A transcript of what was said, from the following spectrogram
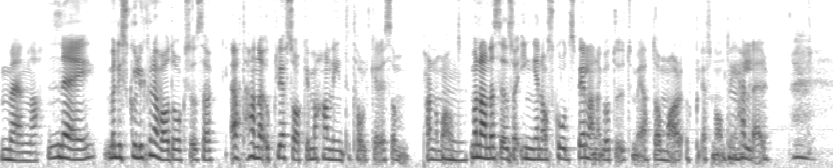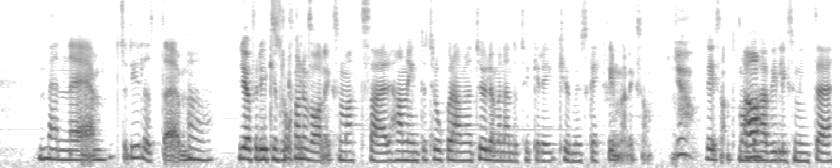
Men att... Nej, men det skulle kunna vara då också så att han har upplevt saker men han inte tolkar det som paranormalt. Mm. Men å andra sidan så har ingen av skådespelarna gått ut med att de har upplevt någonting Mm. heller. Men, eh, så det är lite... Ja. Ja, för det kan fortfarande vara liksom att så här, han inte tror på det övernaturliga men ändå tycker det är kul med skräckfilmer liksom. Ja. Det är sant. Man Ja. behöver liksom inte,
